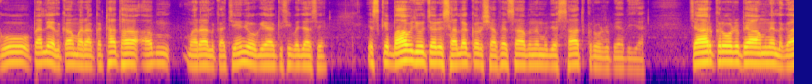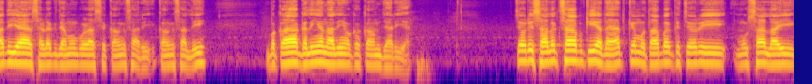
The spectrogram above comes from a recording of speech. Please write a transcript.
گو پہلے حلقہ ہمارا اکٹھا تھا، اب ہمارا حلقہ چینج ہو گیا کسی وجہ سے۔ اس کے باوجود چور سالک اور شافع صاحب نے مجھے سات کروڑ روپیہ دیا چار کروڑ روپیہ ہم نے لگا دیا ہے سڑک جموں بوڑا سے کانگ ساری کانگ سالی۔ بقایا گلیاں نالیوں کا کام جاری ہے۔ چوری سالک صاحب کی ہدایت کے مطابق چوری موسا لائی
